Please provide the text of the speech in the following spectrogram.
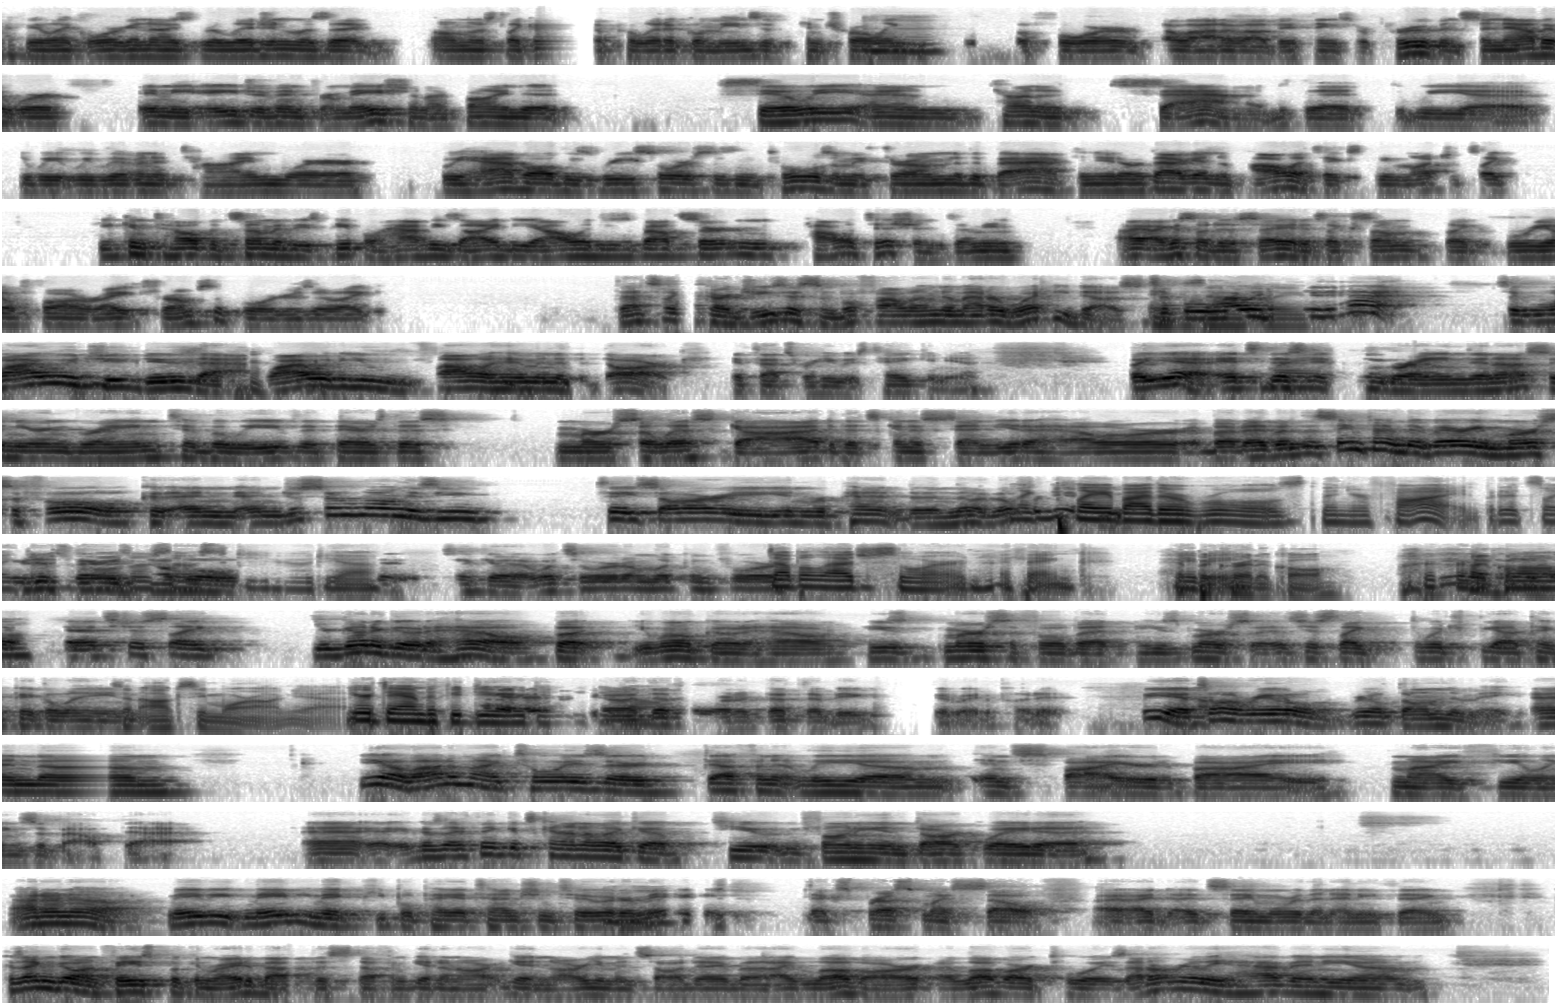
i feel like organized religion was a almost like a, a political means of controlling Mhm. before a lot of other things were proven so now that we're in the age of information i find it silly and kind of sad that we uh we, we live in a time where we have all these resources and tools and we throw them to the back and you know without getting into politics too much it's like you can tell that some of these people have these ideologies about certain politicians i mean i, I guess i'll just say it it's like some like real far right trump supporters are like that's like our jesus and we'll follow him no matter what he does. It's like well why would you do that? It's like why would you do that? Why would you follow him into the dark if that's where he was taking you? But yeah it's this Right. it's ingrained in us and you're ingrained to believe that there's this merciless god that's going to send you to hell or but but at the same time they're very merciful, and and just so long as you say sorry and repent, and they'll, they'll like forgive play you. by their rules, then you're fine. But it's like You're those just rules are so skewed. Yeah, It's like a what's the word I'm looking for? double edged sword. I think maybe Hypocritical. Yeah, hypocritical. It's just like you're gonna go to hell, but you won't go to hell. He's merciful, but he's merciful. It's just like which you gotta pick pick a lane. It's an oxymoron, yeah. You're damned if you do. Yeah, You're damned if you that's the word. That that'd be a good way to put it. But yeah, it's all real, real dumb to me. And um, yeah, a lot of my toys are definitely um, inspired by my feelings about that. Because I think it's kind of like a cute and funny and dark way to, I don't know, maybe maybe make people pay attention to it, or Mhm. maybe just express myself. I, I'd, I'd say more than anything because I can go on Facebook and write about this stuff and get an art, get in arguments all day. But I love art. I love art toys. I don't really have any um,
